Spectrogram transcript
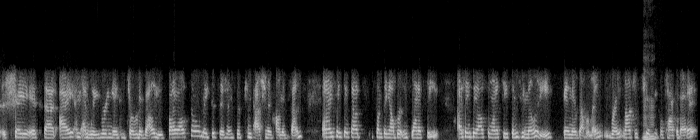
Shay, it's that I am unwavering in conservative values, but I also make decisions with compassion and common sense. And I think that that's something Albertans want to see. I think they also want to see some humility in their government, right? Not just hear mm-hmm. people talk about it.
